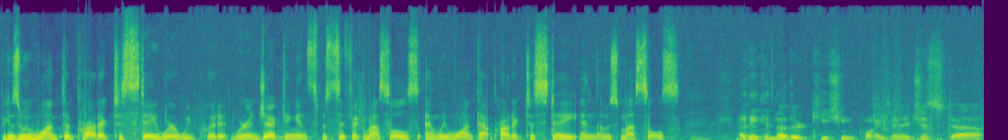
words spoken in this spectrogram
Because we want the product to stay where we put it. We're injecting in specific muscles and we want that product to stay in those muscles. I think another teaching point, and it just uh,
